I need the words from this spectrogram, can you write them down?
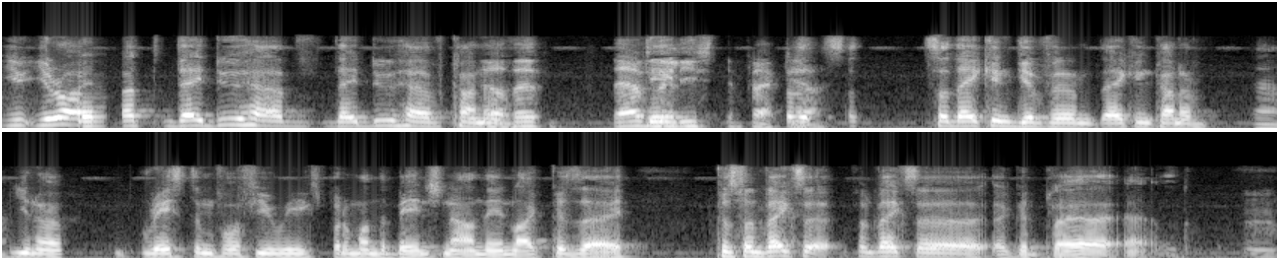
you you're right. But they do have they do have kind Yeah, of they, they have the Did- least impact. Yeah. so, so they can give him they can kind of Yeah. you know rest him for a few weeks, put him on the bench now and then, like because they because Van Wyk's a Van Wyk's a, a good player and Mm.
